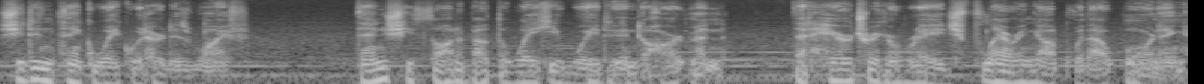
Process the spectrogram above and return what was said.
She didn't think Wake would hurt his wife. Then she thought about the way he waded into Hartman, that hair-trigger rage flaring up without warning.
